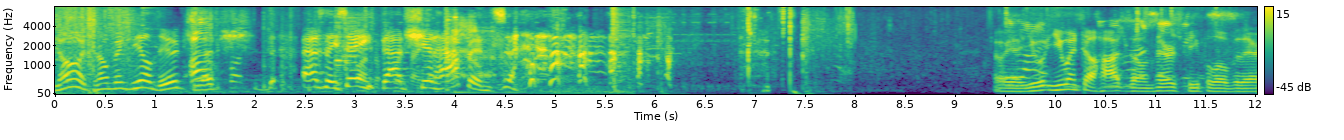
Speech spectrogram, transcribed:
No, it's no big deal, dude. Oh, That as they say, Fuck, that course shit did. happens. oh yeah, you you went to a hot zone. There's people over there.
